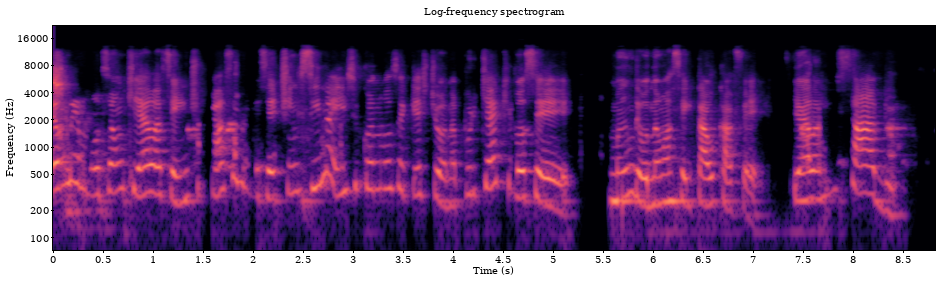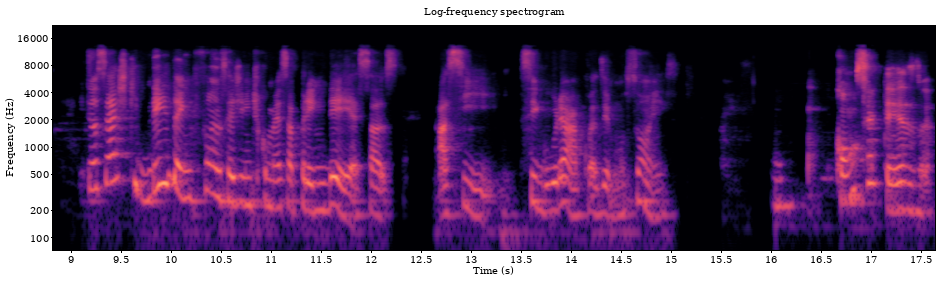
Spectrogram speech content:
é uma emoção que ela sente, passa para você, te ensina isso quando você questiona por que é que você manda eu não aceitar o café. E ela não sabe. Então, você acha que desde a infância a gente começa a aprender essas, a se segurar com as emoções? Com certeza,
